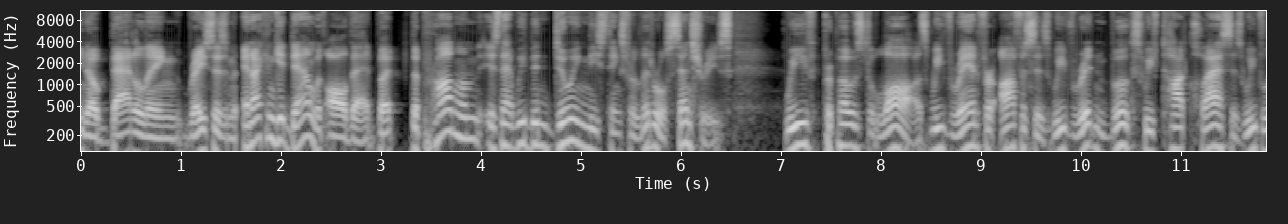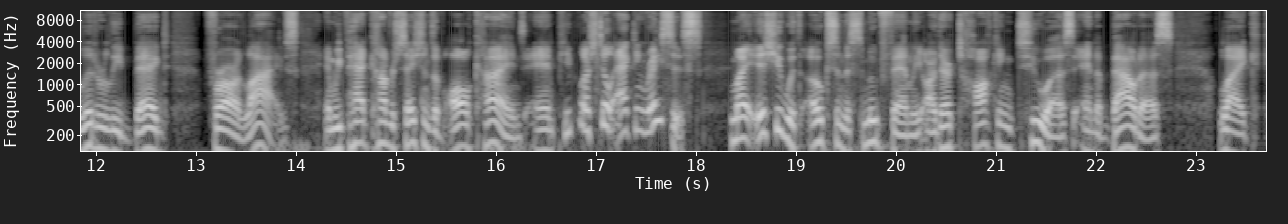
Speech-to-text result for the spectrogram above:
you know, battling racism. And I can get down with all that. But the problem is that we've been doing these things for literal centuries. We've proposed laws, we've ran for offices, we've written books, we've taught classes, we've literally begged for our lives, and we've had conversations of all kinds, and people are still acting racist. My issue with Oaks and the Smoot family are they're talking to us and about us like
